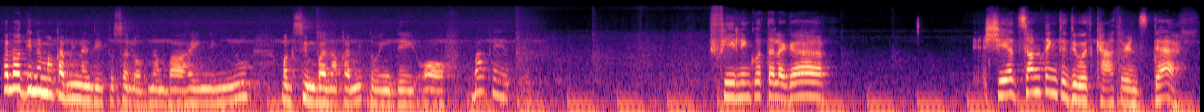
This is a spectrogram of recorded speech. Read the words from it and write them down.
palagi naman kami nandito sa loob ng bahay ninyo. Magsimba lang kami tuwing day off. Bakit? Feeling ko talaga, she had something to do with Catherine's death.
